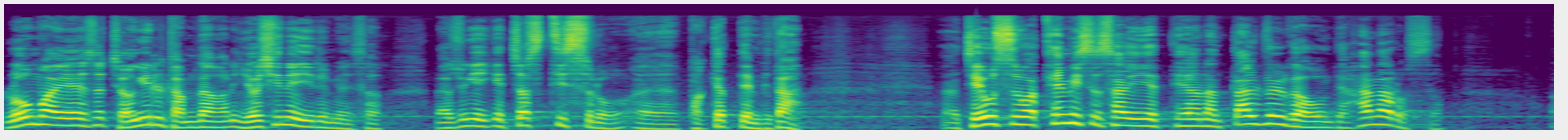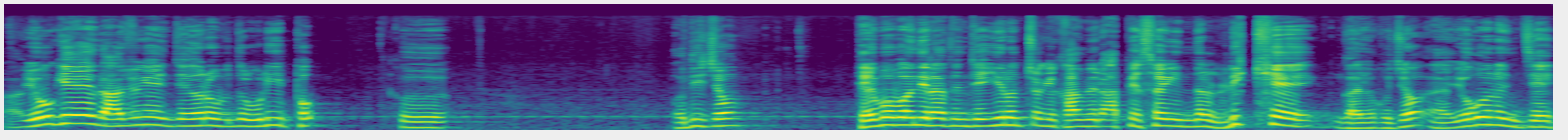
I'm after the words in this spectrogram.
로마에서 정의를 담당하는 여신의 이름에서 나중에 이게 저스티스로 바뀌었답니다. 제우스와 테미스 사이에 태어난 딸들 가운데 하나로서 아, 요게 나중에 이제 여러분들 우리 그 어디죠? 대법원이라든지 이런 쪽에 가면 앞에 서 있는 리케인가요, 그죠? 예, 요거는 이제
